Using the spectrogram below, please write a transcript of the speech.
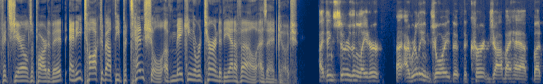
Fitzgerald's a part of it. And he talked about the potential of making a return to the NFL as a head coach. I think sooner than later. I, I really enjoy the, the current job I have, but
